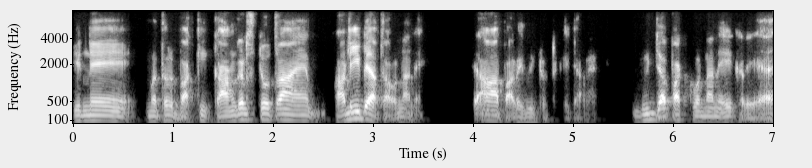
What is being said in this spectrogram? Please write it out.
ਜਿੰਨੇ ਮਤਲਬ ਬਾਕੀ ਕਾਂਗਰਸ ਤੋਂ ਤਾਂ ਐ ਫੜ ਹੀ ਲਿਆ ਤਾਂ ਉਹਨਾਂ ਨੇ, ਤੇ ਆਪ ਵਾਲੇ ਵੀ ਟੁੱਟ ਕੇ ਜਾ ਰਹੇ ਦੂਜਾ ਪੱਖ ਉਹਨਾਂ ਨੇ ਇਹ ਕਰਿਆ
